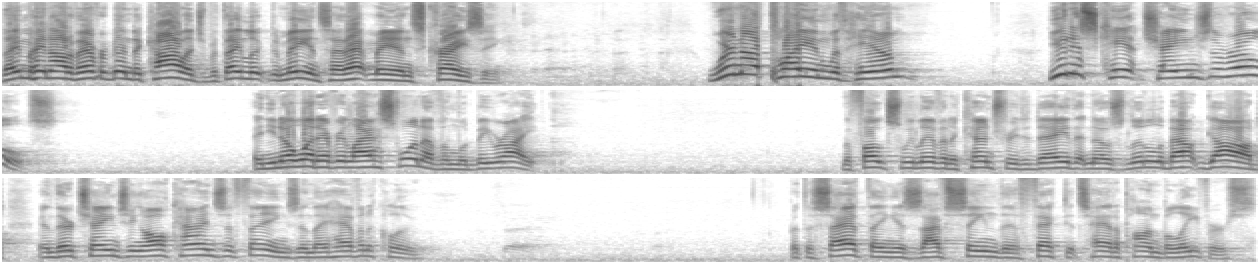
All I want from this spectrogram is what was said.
they may not have ever been to college, but they look to me and say, that man's crazy. We're not playing with him. You just can't change the rules. And you know what? Every last one of them would be right. But, folks, we live in a country today that knows little about God, and they're changing all kinds of things, and they haven't a clue. But the sad thing is, I've seen the effect it's had upon believers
